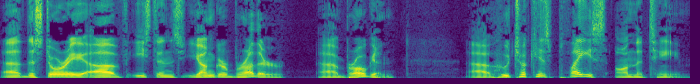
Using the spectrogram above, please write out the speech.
uh, the story of Easton's younger brother, uh, Brogan, uh, who took his place on the team.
